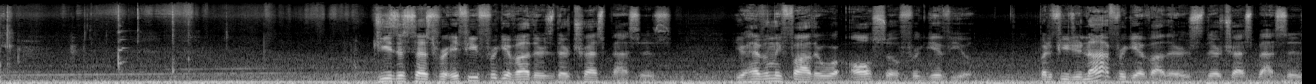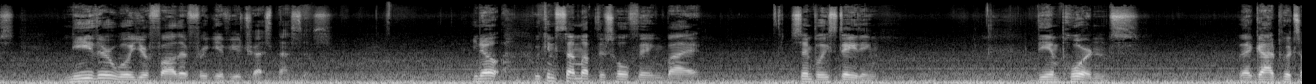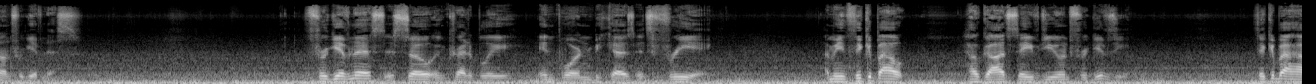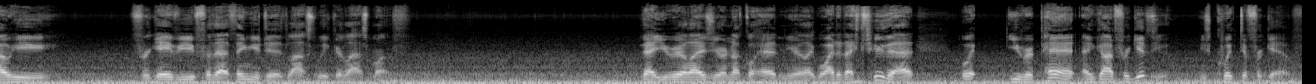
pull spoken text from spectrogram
Jesus says, For if you forgive others their trespasses, your heavenly Father will also forgive you. But if you do not forgive others their trespasses, neither will your Father forgive your trespasses. You know, we can sum up this whole thing by simply stating the importance that God puts on forgiveness. Forgiveness is so incredibly important because it's freeing. I mean, think about how God saved you and forgives you. Think about how He forgave you for that thing you did last week or last month. That you realize you're a knucklehead and you're like, why did I do that? You repent and God forgives you. He's quick to forgive.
